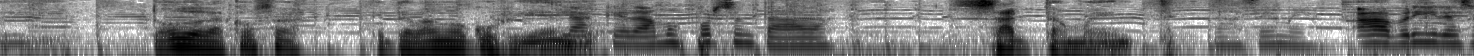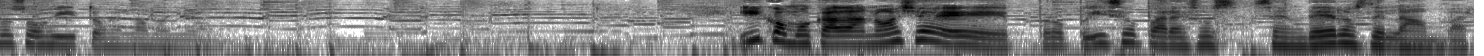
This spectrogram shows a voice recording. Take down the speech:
y todas las cosas que te van ocurriendo. Las que damos por sentada. Exactamente. Así mismo. Abrir esos ojitos en la mañana. Y como cada noche, eh, propicio para esos senderos del ámbar.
